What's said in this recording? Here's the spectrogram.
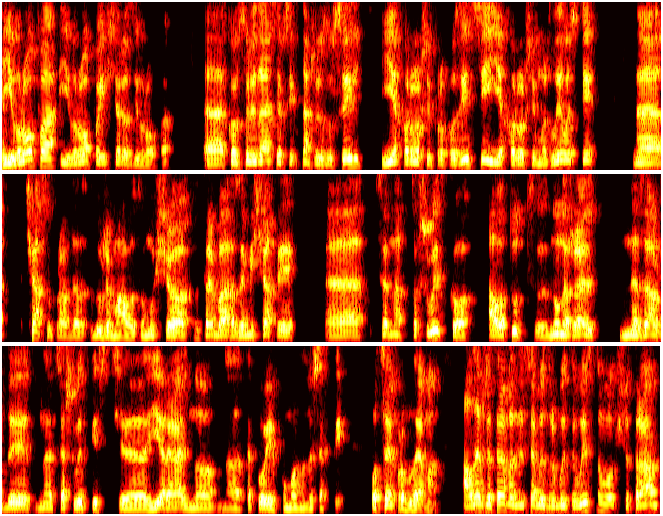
Європа, Європа і ще раз Європа. Е, Консолідація всіх наших зусиль, є хороші пропозиції, є хороші можливості. Е, Часу, правда, дуже мало, тому що треба заміщати е, це надто швидко. А отут, ну на жаль, не завжди е, ця швидкість е, є реально е, такою, яку можна досягти. Оце проблема. Але вже треба для себе зробити висновок, що Трамп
